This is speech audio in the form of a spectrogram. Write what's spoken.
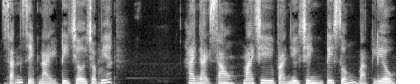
sẵn dịp này đi chơi cho biết. Hai ngày sau, Mai Chi và Như Trinh đi xuống Bạc Liêu.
